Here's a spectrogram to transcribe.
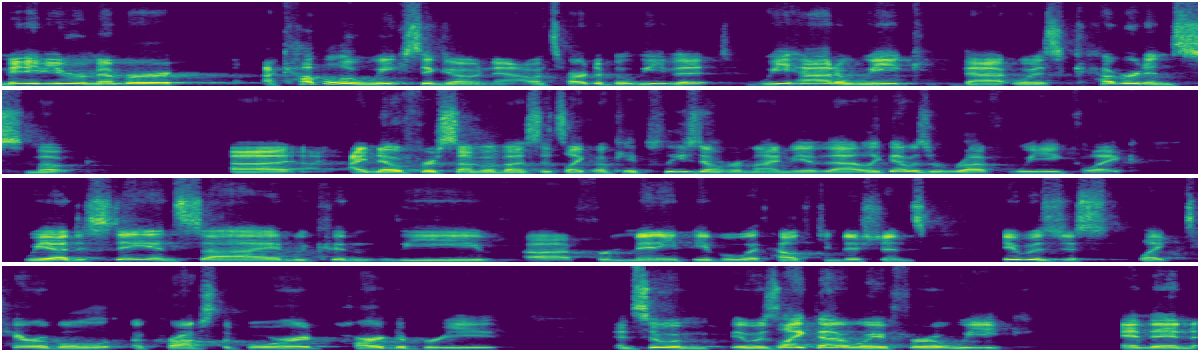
Many of you remember a couple of weeks ago now, it's hard to believe it, we had a week that was covered in smoke. Uh, I know for some of us, it's like, okay, please don't remind me of that. Like, that was a rough week. Like, we had to stay inside, we couldn't leave. Uh, for many people with health conditions, it was just like terrible across the board, hard to breathe. And so um, it was like that way for a week. And then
